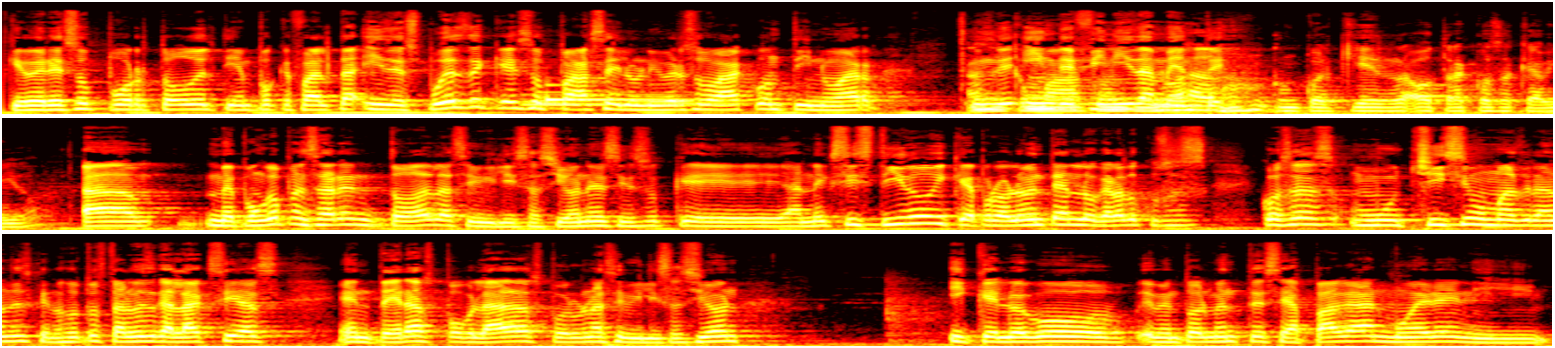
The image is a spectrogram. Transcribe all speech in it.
que ver eso por todo el tiempo que falta. Y después de que eso pase, el universo va a continuar Así como indefinidamente. Con cualquier otra cosa que ha habido. Ah, me pongo a pensar en todas las civilizaciones y eso que han existido y que probablemente han logrado cosas, cosas muchísimo más grandes que nosotros, tal vez galaxias enteras pobladas por una civilización y que luego eventualmente se apagan, mueren y,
